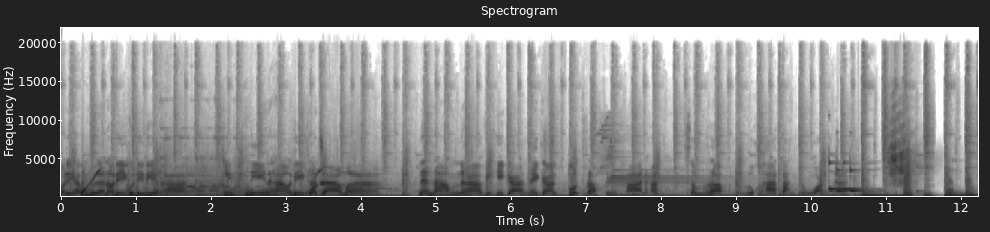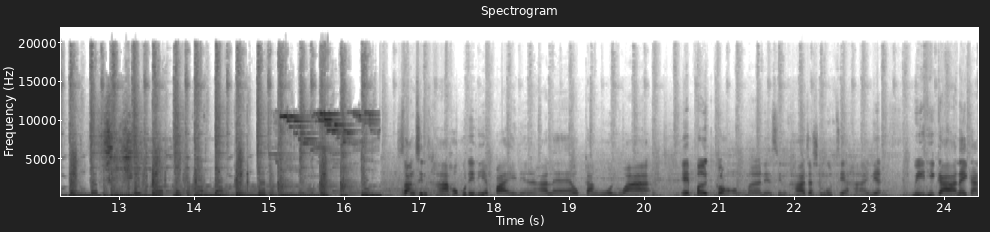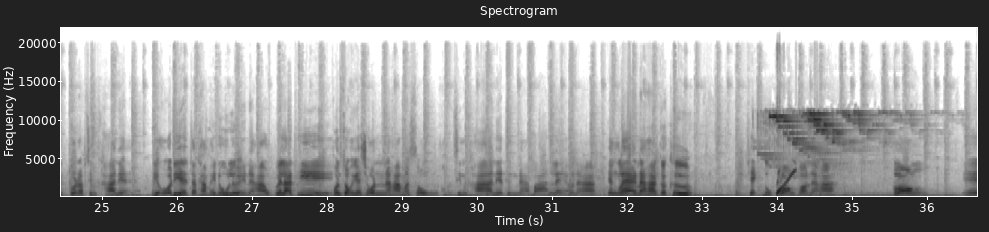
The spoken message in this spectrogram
วัสดีค่ะเพื่อนๆออดี้กูดีเดียค่ะ คลิปนี้นะคะออดี้ก็จะมาแนะนำนะคะวิธีการในการตรวจรับสินค้านะคะสำหรับลูกค้าต่างจังหวัดนะสั่งสินค้าของคุณไอเดียไปเนี่ยนะคะแล้วกังวลว่าเอ๊ะเปิดกล่องออกมาเนี่ยสินค้าจะชำรุดเสียหายเนี่ย วิธีการในการตรวจรับสินค้าเนี่ยเดี๋ยวอดีจะทำให้ดูเลยนะคะ เวลาที่ขนส่งเอกชนนะคะ มาส่งสินค้าเนี่ยถึงหน้าบ้านแล้วนะคะ อย่างแรกนะคะก็คือเช็คดูกล่องก่อนนะคะ กล่องเอ๊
